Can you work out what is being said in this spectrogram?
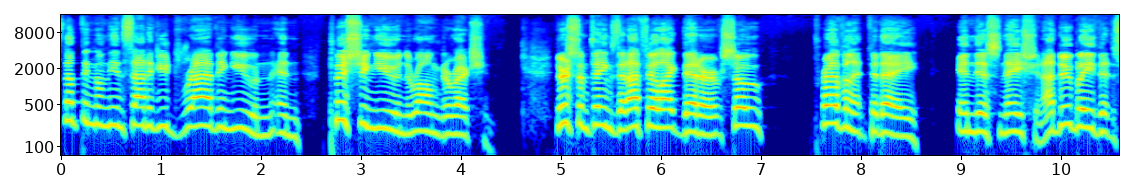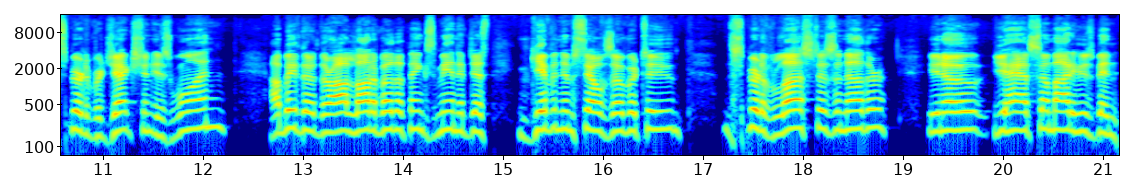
something on the inside of you driving you and, and pushing you in the wrong direction. There's some things that I feel like that are so prevalent today in this nation. I do believe that the spirit of rejection is one. I believe that there are a lot of other things men have just given themselves over to. The spirit of lust is another. You know, you have somebody who's been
